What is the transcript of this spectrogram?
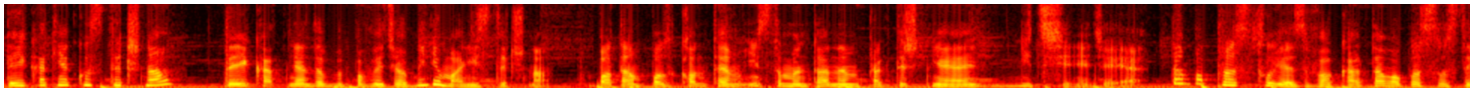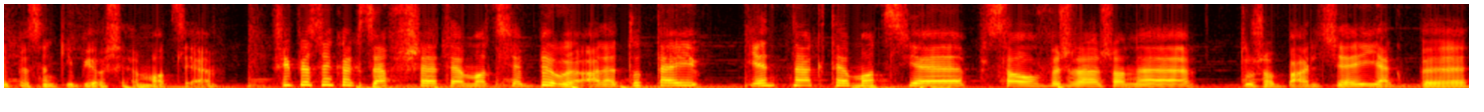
delikatnie akustyczna, delikatnie, bym powiedział, minimalistyczna bo tam pod kątem instrumentalnym praktycznie nic się nie dzieje. Tam po prostu jest wokal, tam po prostu z tej piosenki biją się emocje. W tych piosenkach zawsze te emocje były, ale tutaj jednak te emocje są wyrażone dużo bardziej, jakby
